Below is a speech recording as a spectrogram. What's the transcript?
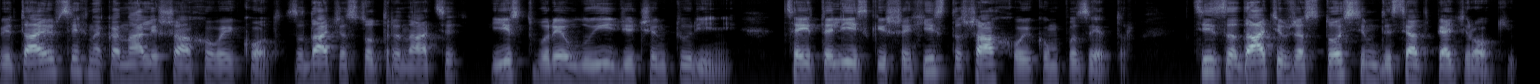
Вітаю всіх на каналі Шаховий Код. Задача 113. Її створив Луїджі Чентуріні. Це італійський шахіст та шаховий композитор. Цій задачі вже 175 років.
